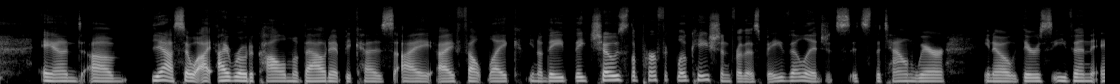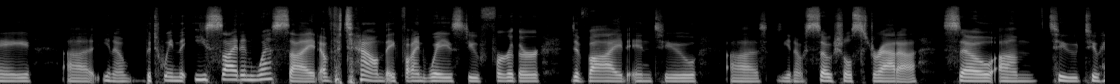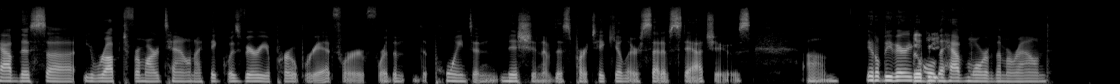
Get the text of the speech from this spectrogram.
And um, yeah, so I, I wrote a column about it because I I felt like you know they they chose the perfect location for this Bay Village. It's it's the town where you know there's even a uh, you know, between the east side and west side of the town, they find ways to further divide into, uh, you know, social strata. So um, to to have this uh, erupt from our town, I think, was very appropriate for for the the point and mission of this particular set of statues. Um, it'll be very There'll cool be to have more of them around.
